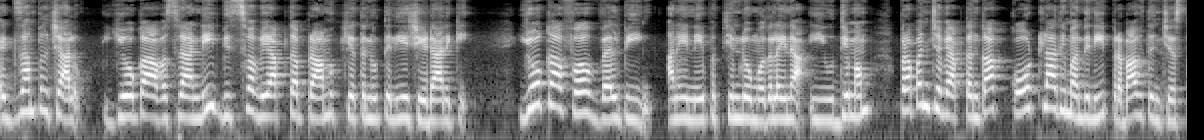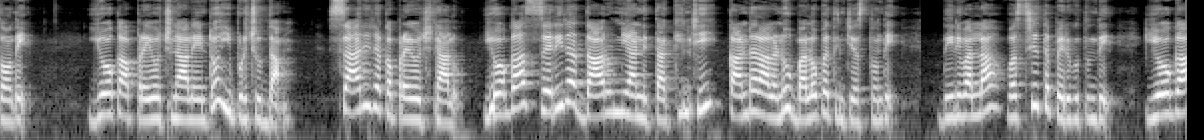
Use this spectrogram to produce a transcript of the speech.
ఎగ్జాంపుల్ చాలు యోగా అవసరాన్ని విశ్వవ్యాప్త ప్రాముఖ్యతను తెలియజేయడానికి. యోగా ఫర్ వెల్ బీయింగ్ అనే నేపథ్యంలో మొదలైన ఈ ఉద్యమం ప్రపంచవ్యాప్తంగా కోట్లాది మందిని ప్రభావితం చేస్తోంది. యోగా ప్రయోజనాలేంటో ఇప్పుడు చూద్దాం. శారీరక ప్రయోజనాలు యోగా శరీర దారుణ్యాన్ని తగ్గించి కండరాలను బలోపేతం చేస్తుంది. దీనివల్ల వశ్యత పెరుగుతుంది. యోగా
